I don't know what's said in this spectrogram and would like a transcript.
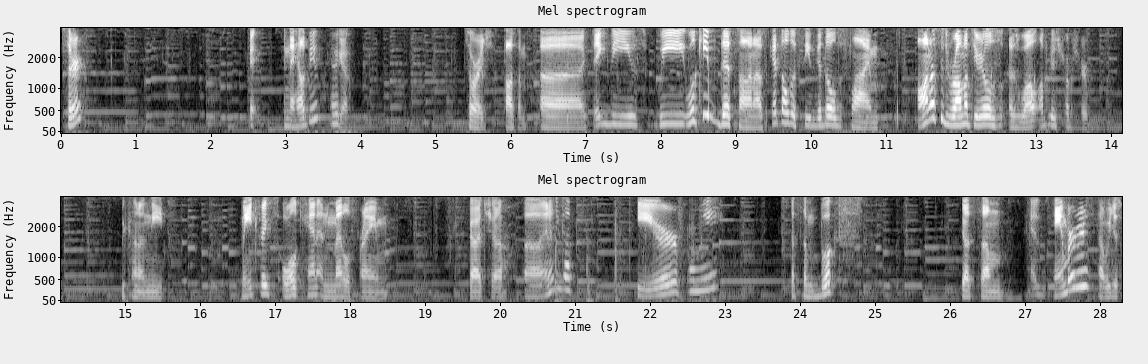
Sir? Okay, can I help you? Here we go. Storage. Awesome. Uh, take these. We we'll keep this on us. Get all the seeds. Get all the slime. Honestly, the raw materials as well. Upgrade structure. Be kind of neat. Matrix, oil can, and metal frame. Gotcha. Uh, anything up here for me? Got some books. Got some hamburgers? No, we just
